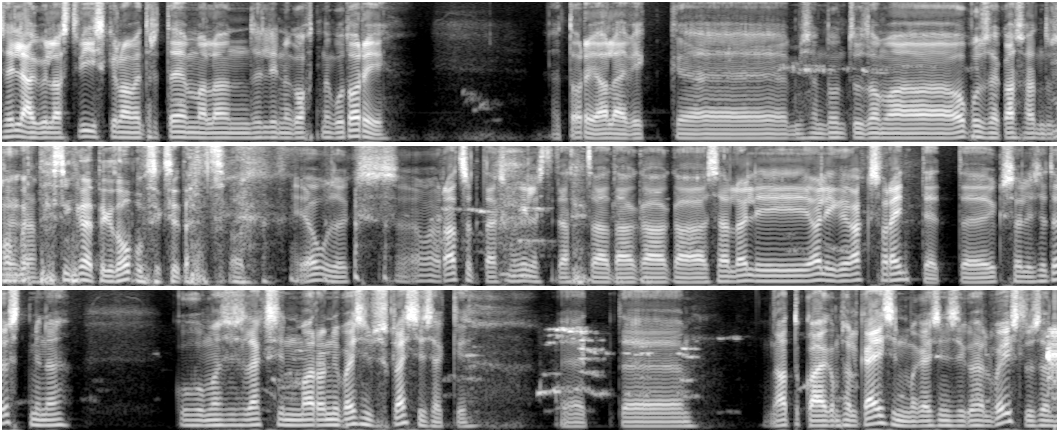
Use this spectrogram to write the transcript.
Seljakülast viis kilomeetrit eemal on selline koht nagu Tori. Tori alevik, eh, mis on tuntud oma hobusekasvandusega. ma mõtlesin ka, et ega sa hobuseks ei tahtnud saada. ei, hobuseks, ratsutajaks ma kindlasti ei tahtnud saada, aga, aga seal oli, oligi kaks varianti, et eh, üks oli see tõstmine, kuhu ma siis läksin, ma arvan, juba esimeses klassis äkki. Et äh, natuke aega ma seal käisin, ma käisin isegi ühel võistlusel,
